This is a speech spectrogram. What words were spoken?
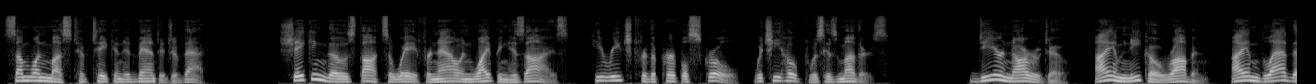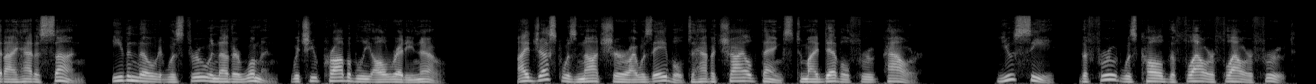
someone must have taken advantage of that. Shaking those thoughts away for now and wiping his eyes, he reached for the purple scroll, which he hoped was his mother's. Dear Naruto, I am Nico Robin. I am glad that I had a son, even though it was through another woman, which you probably already know. I just was not sure I was able to have a child thanks to my devil fruit power. You see, the fruit was called the flower flower fruit.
